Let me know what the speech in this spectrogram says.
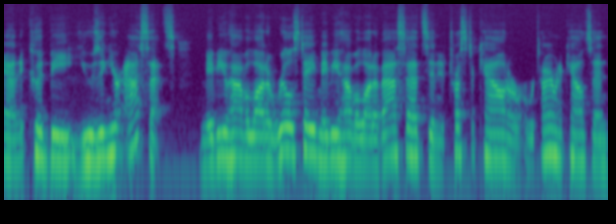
and it could be using your assets. Maybe you have a lot of real estate, maybe you have a lot of assets in a trust account or retirement accounts, and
